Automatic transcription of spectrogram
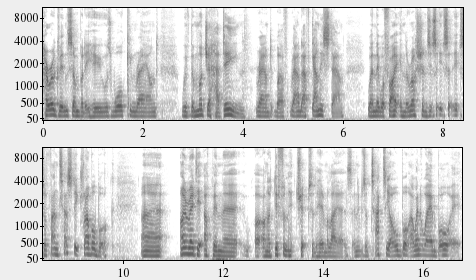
Peregrine, somebody who was walking round with the Mujahideen round well, round Afghanistan when they were fighting the Russians. It's it's a, it's a fantastic travel book. Uh, I read it up in the on a different trip to the Himalayas, and it was a tatty old book. I went away and bought it,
